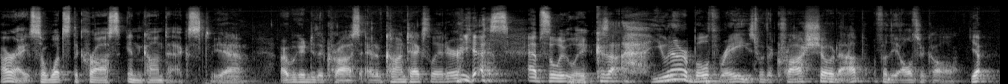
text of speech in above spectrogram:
All right, so what's the cross in context? Yeah. Are we going to do the cross out of context later? Yes, absolutely. Because uh, you and I were both raised where the cross showed up for the altar call. Yep.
